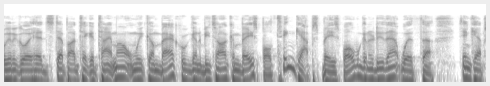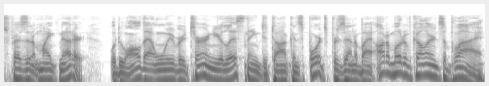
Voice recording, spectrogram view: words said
We're going to go ahead, step out, take a timeout. When we come back, we're going to be talking baseball, Tin Caps baseball. We're going to do that with uh, Tin Caps president Mike Nutter. We'll do all that when we return. You're listening to Talkin' Sports, presented by Automotive Color and Supply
